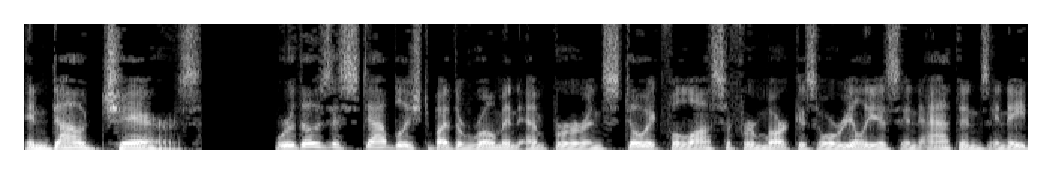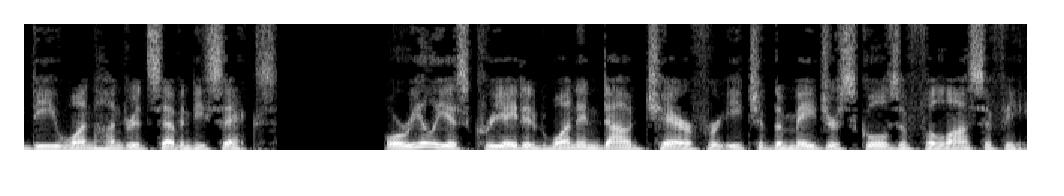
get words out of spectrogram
endowed chairs were those established by the Roman emperor and Stoic philosopher Marcus Aurelius in Athens in AD 176. Aurelius created one endowed chair for each of the major schools of philosophy,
